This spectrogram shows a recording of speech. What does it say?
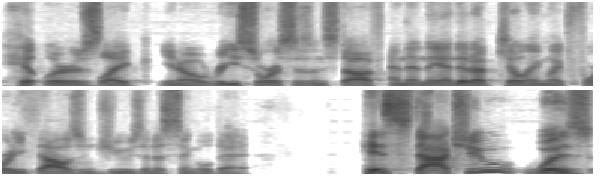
Hitler's like, you know, resources and stuff. And then they ended up killing like 40,000 Jews in a single day. His statue was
